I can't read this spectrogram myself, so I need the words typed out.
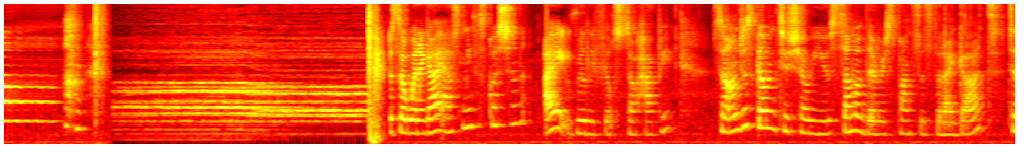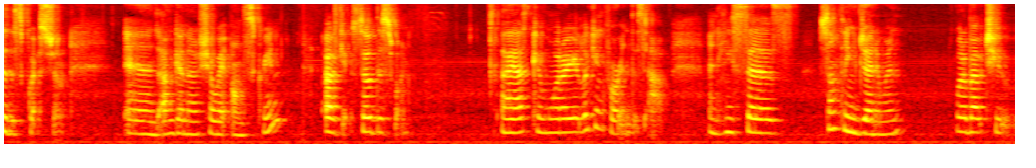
Ah. so when a guy asks me this question, I really feel so happy. So I'm just going to show you some of the responses that I got to this question. And I'm gonna show it on screen. Okay, so this one. I ask him what are you looking for in this app and he says something genuine. What about you?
